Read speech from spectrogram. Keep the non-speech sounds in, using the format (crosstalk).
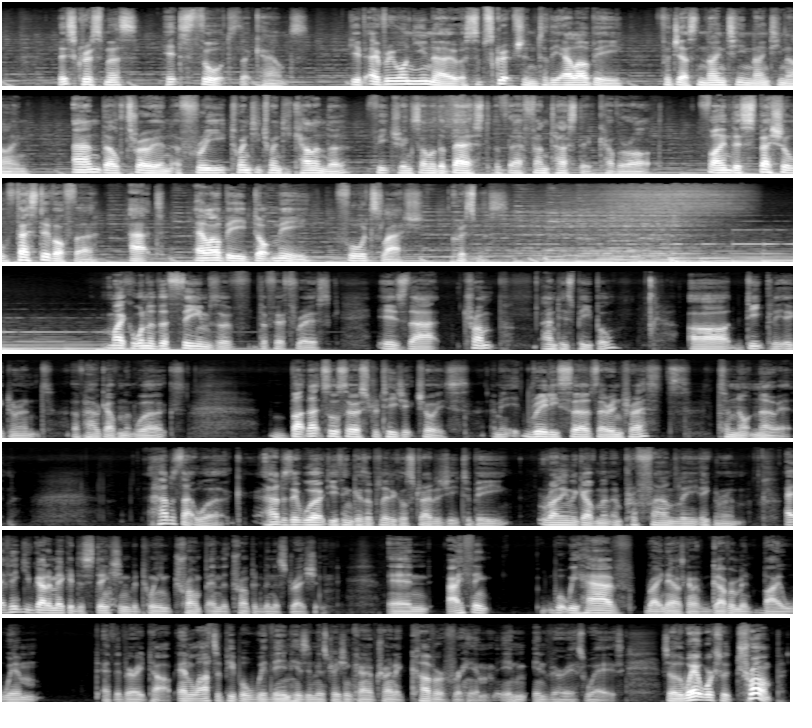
This Christmas, it's thought that counts. Give everyone you know a subscription to the LRB for just $19.99, and they'll throw in a free 2020 calendar featuring some of the best of their fantastic cover art. Find this special festive offer at lrb.me forward slash Christmas. Michael, one of the themes of the fifth risk is that Trump and his people are deeply ignorant of how government works, but that's also a strategic choice. I mean, it really serves their interests to not know it. How does that work? How does it work, do you think, as a political strategy to be running the government and profoundly ignorant? I think you've got to make a distinction between Trump and the Trump administration. And I think what we have right now is kind of government by whim at the very top, and lots of people within his administration kind of trying to cover for him in, in various ways. So the way it works with Trump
